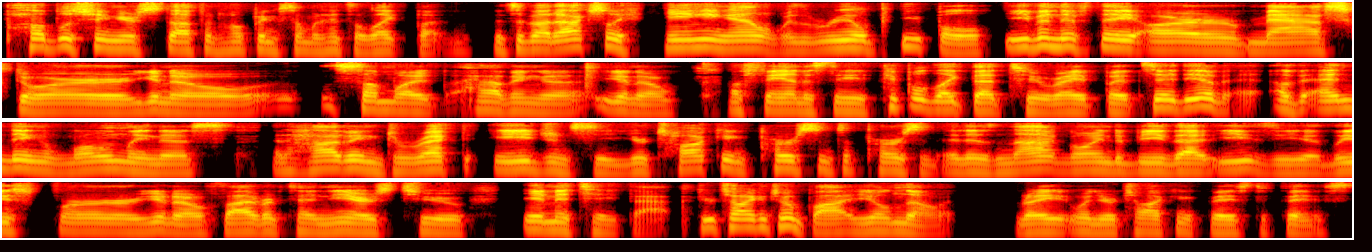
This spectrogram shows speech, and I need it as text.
publishing your stuff and hoping someone hits a like button. It's about actually hanging out with real people, even if they are masked or, you know, somewhat having a, you know, a fantasy. People like that too, right? But the idea of, of ending loneliness and having direct agency. You're talking person to person. It is not going to be that easy, at least for, you know, five or 10 years to imitate that. If you're talking to a bot, you'll know it right when you're talking face to face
